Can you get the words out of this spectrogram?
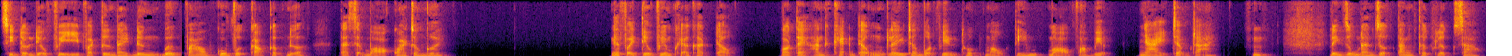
Xin đội liễu phỉ và từ nay đừng bước vào khu vực cao cấp nữa. Ta sẽ bỏ qua cho ngươi. Nghe vậy tiêu viêm khẽ gật đầu. Ngón tay hắn khẽ động lấy ra một viên thuốc màu tím bỏ vào miệng, nhai chậm rãi. Định dùng đan dược tăng thực lực sao?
